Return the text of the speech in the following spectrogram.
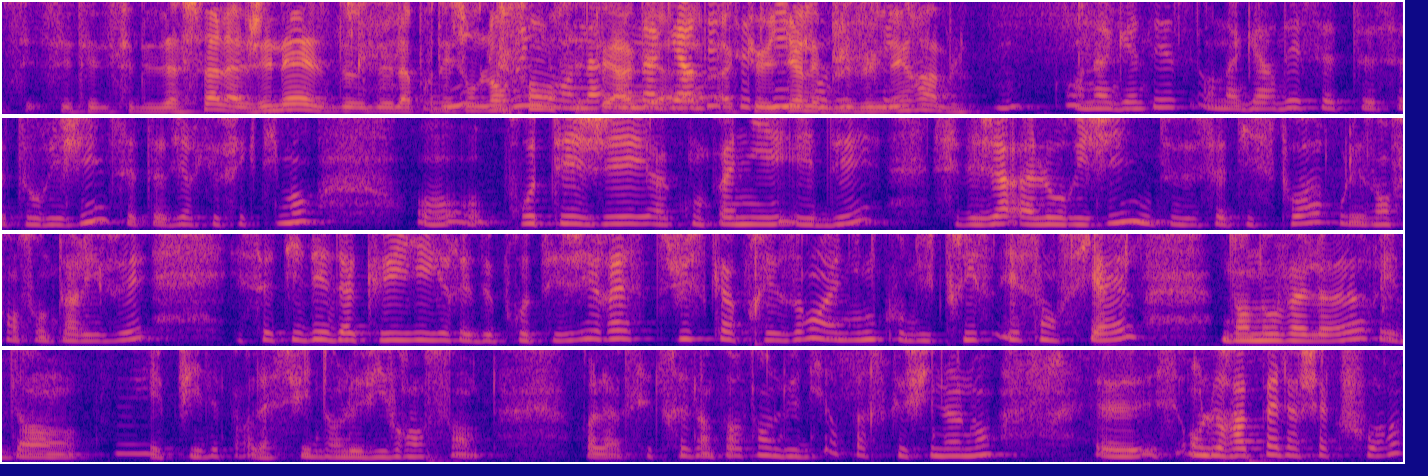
c'était déjà la genèse de, la protection de l'enfance, c'était accueillir les plus vulnérables. On a gardé, cette, origine, c'est-à-dire qu'effectivement, protéger, accompagner, aider, c'est déjà à l'origine de cette histoire où les enfants sont arrivés. Et cette idée d'accueillir et de protéger reste jusqu'à présent une ligne conductrice essentielle dans nos valeurs et, dans, et puis par la suite dans le vivre ensemble. Voilà, c'est très important de le dire parce que finalement, euh, on le rappelle à chaque fois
